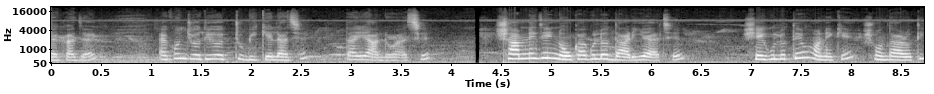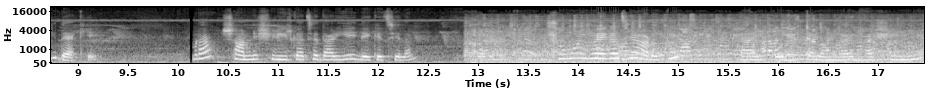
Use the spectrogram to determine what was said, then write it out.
দেখা যায়। এখন যদিও একটু বিকেল আছে, তাই আলো আছে। সামনে যেই নৌকাগুলো দাঁড়িয়ে আছে, সেগুলোতেও অনেকে সন্ধ্যা আরতি দেখে। আমরা সামনে সিঁড়ির কাছে দাঁড়িয়েই দেখেছিলাম। সময় হয়ে গেছে আরতি, তাই প্রদীপটা গঙ্গায় ভাসিয়ে নিয়ে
